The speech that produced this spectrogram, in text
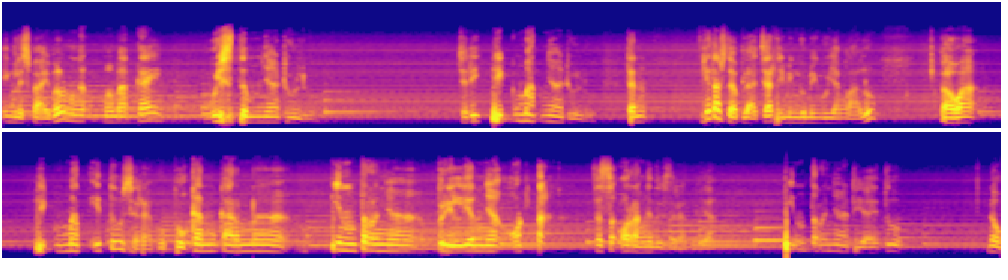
English Bible memakai wisdomnya dulu. Jadi hikmatnya dulu. Dan kita sudah belajar di minggu-minggu yang lalu bahwa hikmat itu saudaraku bukan karena pinternya, briliannya otak seseorang itu saudaraku ya. Pinternya dia itu no,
